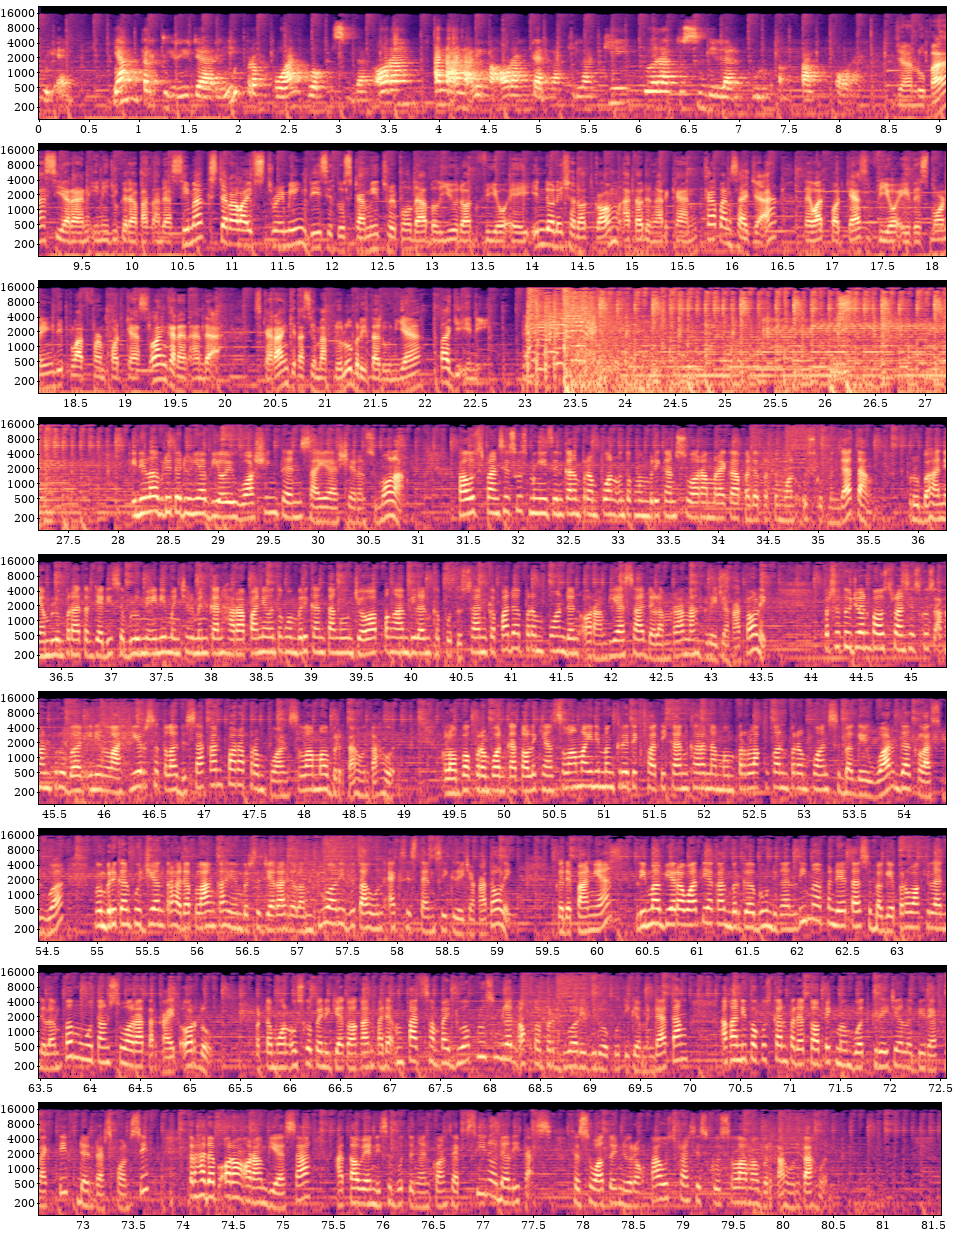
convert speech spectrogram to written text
WNI yang terdiri dari perempuan 29 orang, anak-anak 5 orang dan laki-laki 294 orang. Jangan lupa siaran ini juga dapat Anda simak secara live streaming di situs kami www.voaindonesia.com atau dengarkan kapan saja lewat podcast VOA This Morning di platform podcast langganan Anda. Sekarang kita simak dulu berita dunia pagi ini. Inilah berita dunia VOA Washington, saya Sharon Sumola. Paus Fransiskus mengizinkan perempuan untuk memberikan suara mereka pada pertemuan uskup mendatang. Perubahan yang belum pernah terjadi sebelumnya ini mencerminkan harapannya untuk memberikan tanggung jawab pengambilan keputusan kepada perempuan dan orang biasa dalam ranah gereja Katolik. Persetujuan Paus Fransiskus akan perubahan ini lahir setelah desakan para perempuan selama bertahun-tahun. Kelompok perempuan Katolik yang selama ini mengkritik Vatikan karena memperlakukan perempuan sebagai warga kelas 2 memberikan pujian terhadap langkah yang bersejarah dalam 2000 tahun eksistensi Gereja Katolik. Ke depannya, lima biarawati akan bergabung dengan lima pendeta sebagai perwakilan dalam pemungutan suara terkait Ordo. Pertemuan uskup yang dijadwalkan pada 4 sampai 29 Oktober 2023 mendatang akan difokuskan pada topik membuat gereja lebih reflektif dan responsif terhadap orang-orang biasa atau yang disebut dengan konsep sinodalitas, sesuatu yang didorong Paus Fransiskus selama bertahun-tahun.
